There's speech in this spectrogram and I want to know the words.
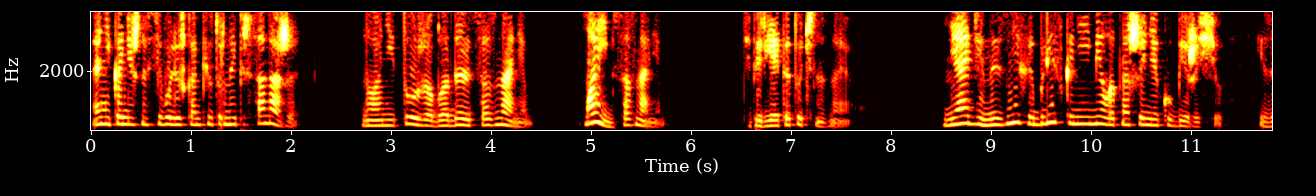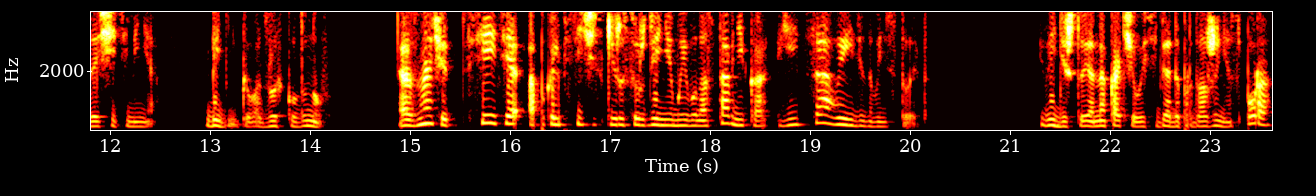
Они, конечно, всего лишь компьютерные персонажи, но они тоже обладают сознанием, моим сознанием. Теперь я это точно знаю. Ни один из них и близко не имел отношения к убежищу и защите меня, бедненького от злых колдунов. А значит, все эти апокалиптические рассуждения моего наставника яйца выеденного не стоят. Видя, что я накачиваю себя до продолжения спора,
